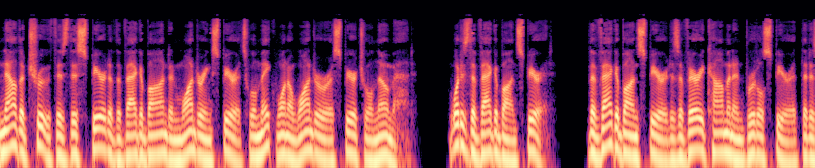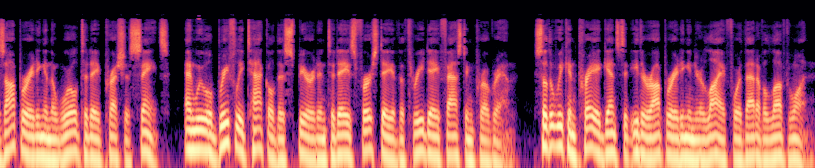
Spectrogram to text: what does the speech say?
Now, the truth is, this spirit of the vagabond and wandering spirits will make one a wanderer, a spiritual nomad. What is the vagabond spirit? The vagabond spirit is a very common and brutal spirit that is operating in the world today, precious saints, and we will briefly tackle this spirit in today's first day of the three day fasting program, so that we can pray against it either operating in your life or that of a loved one.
